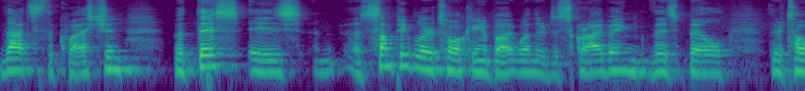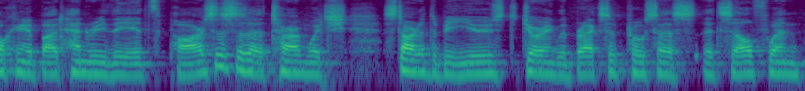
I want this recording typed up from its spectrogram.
That's the question. But this is, uh, some people are talking about, when they're describing this bill, they're talking about Henry VIII powers. This is a term which started to be used during the Brexit process itself when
